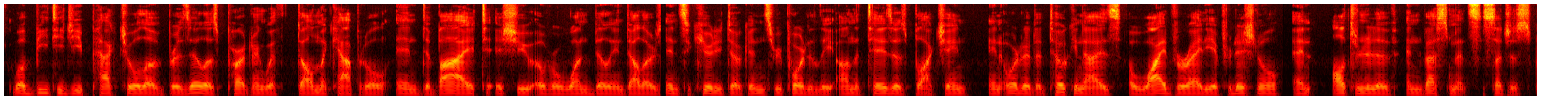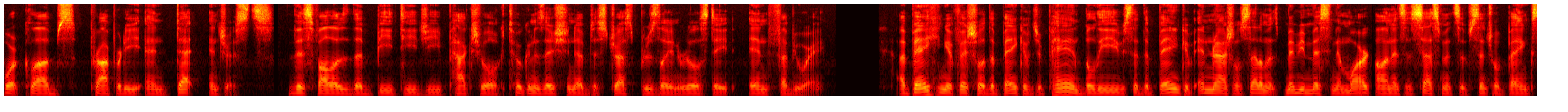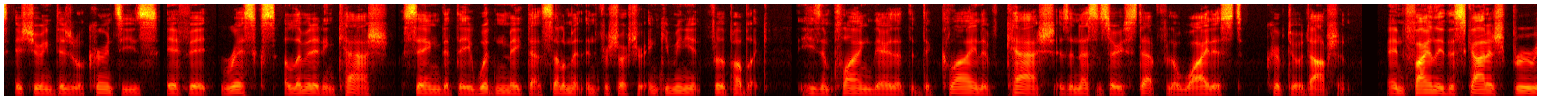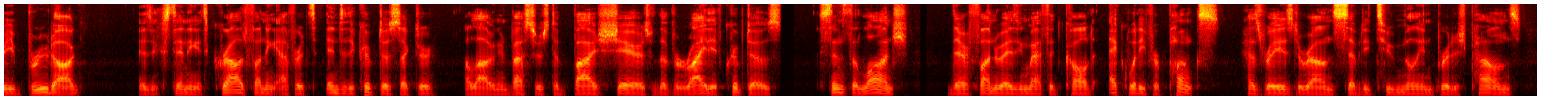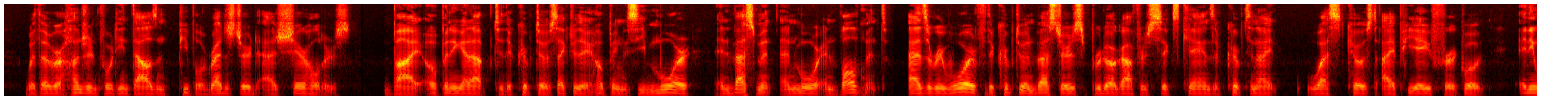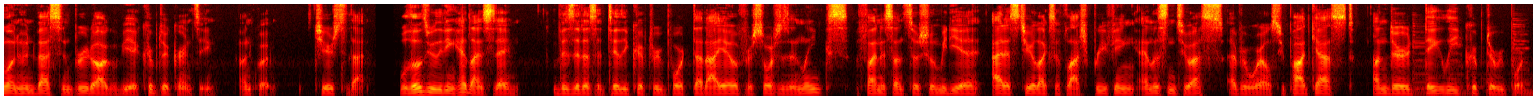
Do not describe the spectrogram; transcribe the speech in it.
While BTG Pactual of Brazil is partnering with Dalma Capital in Dubai to issue over $1 billion in security tokens, reportedly on the Tezos blockchain, in order to tokenize a wide variety of traditional and alternative investments such as sport clubs, property, and debt interests. This follows the BTG Pactual tokenization of distressed Brazilian real estate in February. A banking official at the Bank of Japan believes that the Bank of International Settlements may be missing the mark on its assessments of central banks issuing digital currencies if it risks eliminating cash, saying that they wouldn't make that settlement infrastructure inconvenient for the public he's implying there that the decline of cash is a necessary step for the widest crypto adoption. And finally, the Scottish brewery Brewdog is extending its crowdfunding efforts into the crypto sector, allowing investors to buy shares with a variety of cryptos. Since the launch, their fundraising method called Equity for Punks has raised around 72 million British pounds, with over 114,000 people registered as shareholders. By opening it up to the crypto sector, they're hoping to see more investment, and more involvement. As a reward for the crypto investors, Brewdog offers six cans of Kryptonite West Coast IPA for, quote, anyone who invests in Brewdog via cryptocurrency, unquote. Cheers to that. Well, those are your leading headlines today. Visit us at dailycryptoreport.io for sources and links. Find us on social media, add us to your Alexa Flash Briefing, and listen to us everywhere else you podcast under Daily Crypto Report.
